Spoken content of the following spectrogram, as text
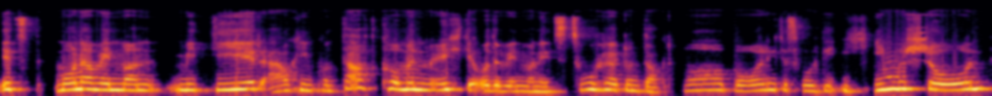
Jetzt, Mona, wenn man mit dir auch in Kontakt kommen möchte oder wenn man jetzt zuhört und sagt, wow, Bali, das wollte ich immer schon,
